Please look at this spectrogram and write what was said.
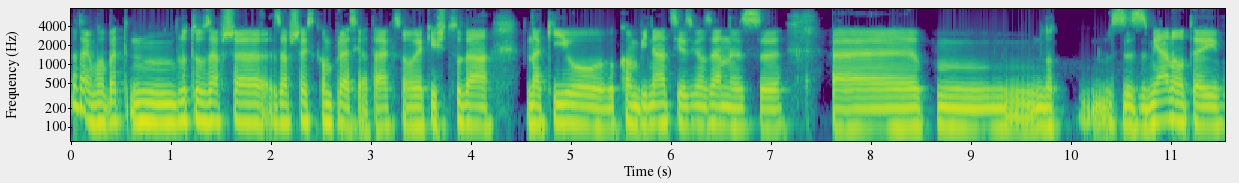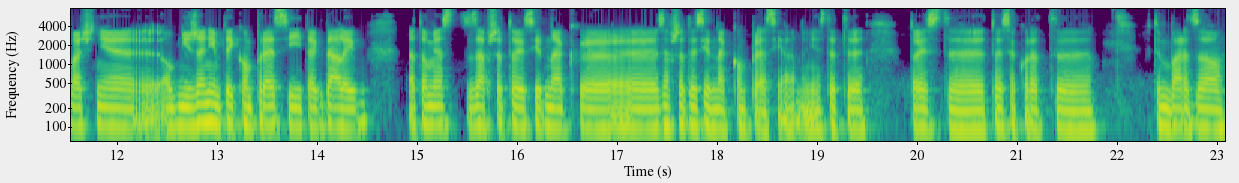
No tak, bo Bluetooth zawsze, zawsze jest kompresja, tak? Są jakieś cuda na kiju, kombinacje związane z, e, no, z zmianą tej właśnie, obniżeniem tej kompresji i tak dalej. Natomiast zawsze to jest jednak, e, zawsze to jest jednak kompresja. No niestety to jest, e, to jest akurat e, w tym bardzo,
